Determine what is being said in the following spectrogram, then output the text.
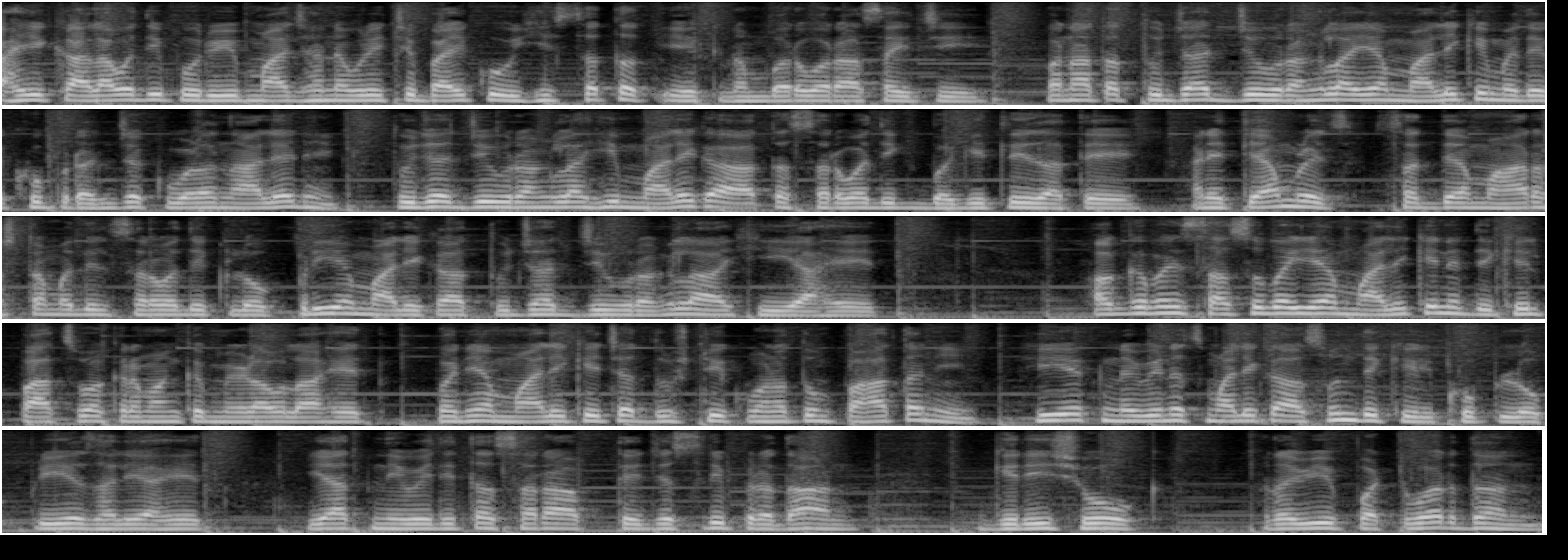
काही कालावधीपूर्वी माझ्या नवरीची बायको ही सतत एक नंबरवर असायची. पण आता तुझ्या जीव रंगला या मालिकेमध्ये खूप रंजक वळण आल्याने तुझ्या जीव रंगला ही मालिका आता सर्वाधिक बघितली जाते. आणि त्यामुळेच सध्या महाराष्ट्रामधील सर्वाधिक लोकप्रिय मालिका तुझ्या जीव रंगला ही आहेत. अगबाई सासूबाई या मालिकेने देखील पाचवा क्रमांक मिळवला आहे. पण या मालिकेच्या दृष्टिकोनातून पाहताना ही एक नवीनच मालिका असून देखील खूप लोकप्रिय झाली आहेत. यात निवेदिता सराफ तेजश्री प्रधान गिरीश ओक रवी पटवर्धन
